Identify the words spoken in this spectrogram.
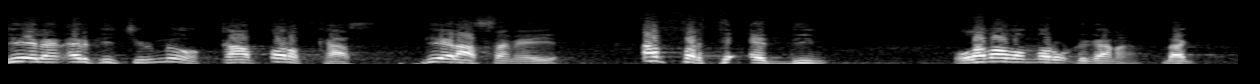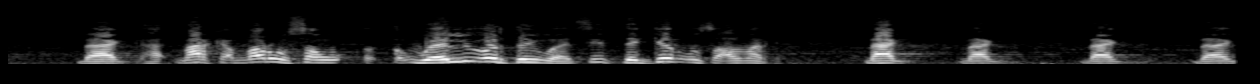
geelaan arki jirno qaab orodkaas geelaa sameeya. Afarta adin lababa maruu dhigana. Dhag dhag marka maruusan waali ordayn waay si degan u socdo marka. Dhag dhag dhag dhag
